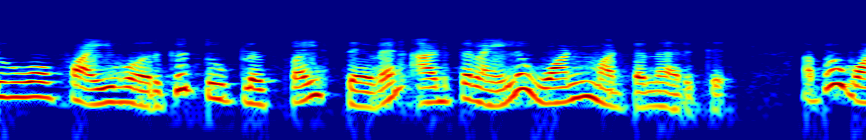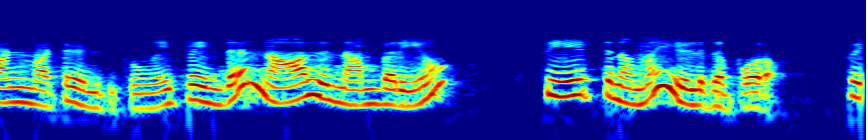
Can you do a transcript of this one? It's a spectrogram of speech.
டூவும் ஃபைவும் இருக்கு. டூ பிளஸ் ஃபைவ் செவன் அடுத்த லைன்ல ஒன் மட்டும் தான் இருக்கு. அப்ப ஒன் மட்டும் எழுதிக்கோங்க. இப்ப இந்த நாலு நம்பரையும் சேர்த்து நம்ம எழுத போறோம். இப்ப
